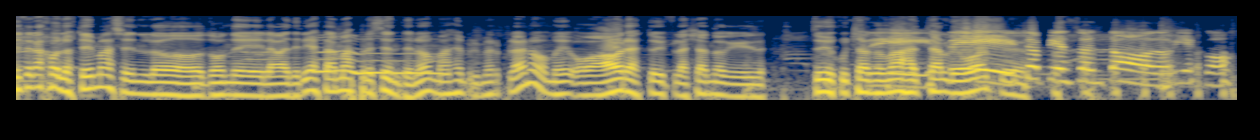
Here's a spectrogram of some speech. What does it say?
Usted trajo los temas en lo donde la batería está más presente, ¿no? Más en primer plano. ¿O, me- o ahora estoy flasheando que estoy escuchando Sí, más a Charlie sí, Watts? yo pienso en todo, viejo.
